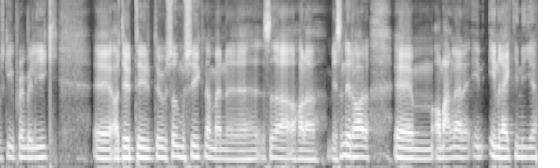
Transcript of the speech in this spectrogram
måske Premier League, Øh, og det, det, det er jo sød musik, når man øh, sidder og holder med sådan et hold, øh, og mangler en, en rigtig nier.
